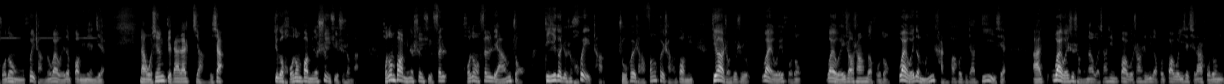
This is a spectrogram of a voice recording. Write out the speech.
活动会场跟外围的报名链接。那我先给大家来讲一下这个活动报名的顺序是什么。活动报名的顺序分活动分两种，第一个就是会场。主会场、分会场的报名，第二种就是外围活动、外围招商的活动。外围的门槛的话会比较低一些啊。外围是什么呢？我相信报过双十一的，或者报过一些其他活动，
